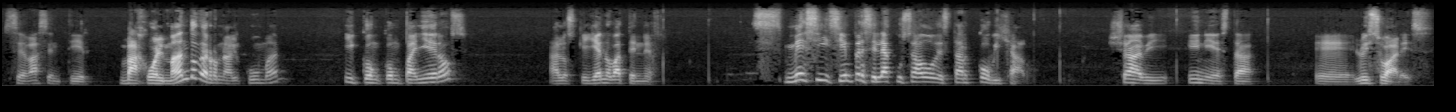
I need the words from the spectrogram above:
se va a sentir bajo el mando de Ronald Koeman y con compañeros a los que ya no va a tener. Messi siempre se le ha acusado de estar cobijado. Xavi, Iniesta, eh, Luis Suárez,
